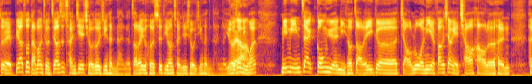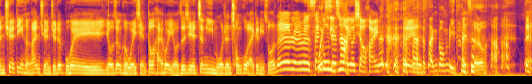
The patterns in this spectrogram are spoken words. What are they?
对，不要说打棒球，只要是传接球都已经很难了，找到一个合适的地方传接球已经很难了。有的时候你玩。明明在公园里头找了一个角落，你也方向也瞧好了，很很确定、很安全，绝对不会有任何危险，都还会有这些正义魔人冲过来跟你说：“呃，三公里之外有小孩。”对，三公里太扯了吧？对，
